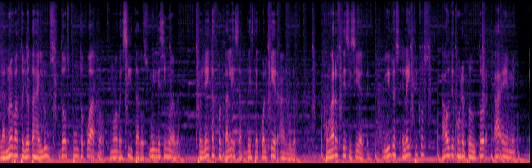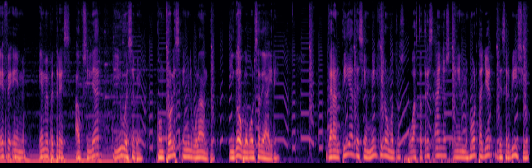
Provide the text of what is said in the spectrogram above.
La nueva Toyota Hilux 2.4 nuevecita 2019 proyecta fortaleza desde cualquier ángulo. Con aros 17, vidrios eléctricos, audio con reproductor AM, FM, MP3, auxiliar y USB, controles en el volante y doble bolsa de aire. Garantía de 100.000 kilómetros o hasta 3 años en el mejor taller de servicio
